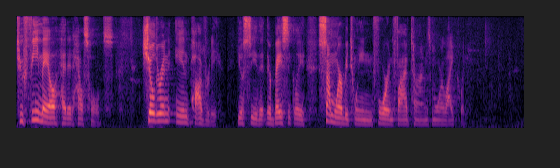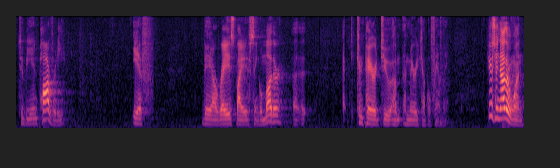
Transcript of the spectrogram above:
to female headed households. Children in poverty, you'll see that they're basically somewhere between four and five times more likely to be in poverty if they are raised by a single mother uh, uh compared to a, a married couple family. Here's another one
